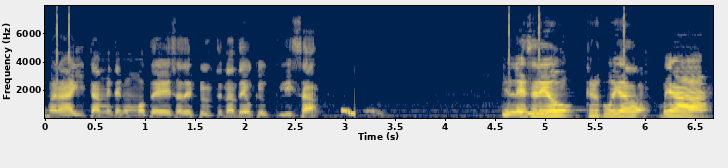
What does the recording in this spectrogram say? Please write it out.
Bueno, ahí también tengo un mod de eso de platerna, tío, que utiliza el SDO creo que voy a, voy a,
